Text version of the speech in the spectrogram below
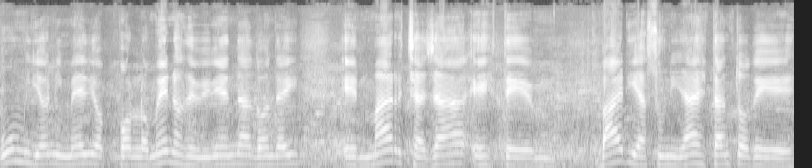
un millón y medio por lo menos de viviendas donde hay en marcha ya este, varias unidades tanto de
